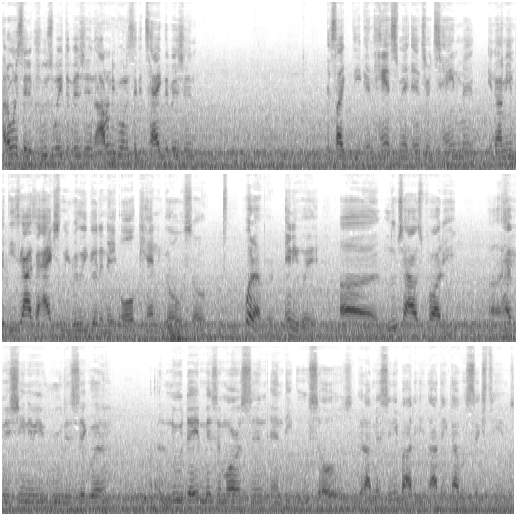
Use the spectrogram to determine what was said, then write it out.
I don't want to say the cruiserweight division. I don't even want to say the tag division. It's like the enhancement entertainment, you know what I mean? But these guys are actually really good and they all can go, so whatever. Anyway, uh, Lucha House Party, uh, Heavy Machinery, Roode and Ziggler, uh, New Day, Miz and Morrison, and the Usos. Did I miss anybody? I think that was six teams.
